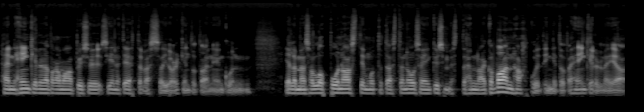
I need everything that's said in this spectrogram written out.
hän henkilönä varmaan pysyy siinä tehtävässä juurikin tota, niin kuin, elämänsä loppuun asti, mutta tästä nousee kysymys, että hän on aika vanha kuitenkin tota, henkilönä ja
